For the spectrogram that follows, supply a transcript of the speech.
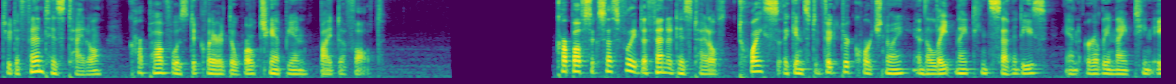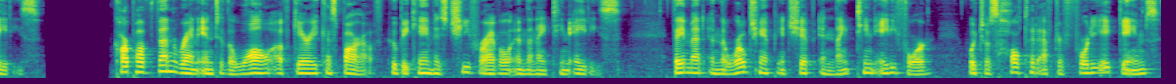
to defend his title, Karpov was declared the world champion by default. Karpov successfully defended his title twice against Viktor Korchnoi in the late 1970s and early 1980s. Karpov then ran into the wall of Garry Kasparov, who became his chief rival in the 1980s. They met in the World Championship in 1984, which was halted after 48 games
